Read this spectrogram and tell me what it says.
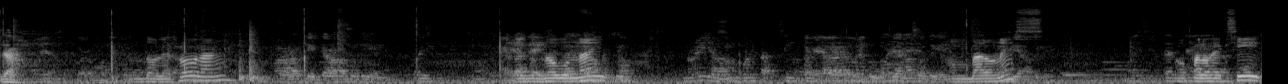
Ya. Doble Roland, Ahora, ¿qué carajo hace un Noble Knight, Un Baroness. Vamos para los Exit,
